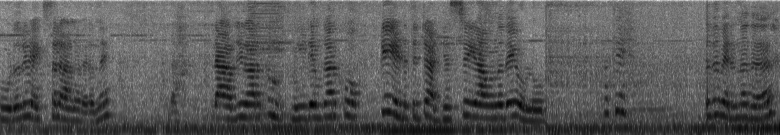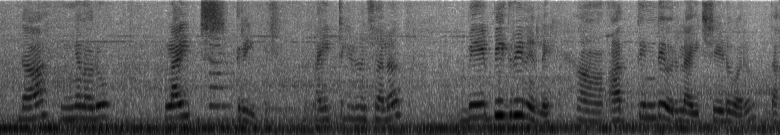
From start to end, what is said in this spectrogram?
കൂടുതലും എക്സൽ ആണ് വരുന്നത് ലാർജുകാർക്കും മീഡിയംകാർക്കും ഒക്കെ എടുത്തിട്ട് അഡ്ജസ്റ്റ് ചെയ്യാവുന്നതേ ഉള്ളൂ. ഓക്കെ ഇത് വരുന്നത് ഇതാ ഇങ്ങനൊരു ലൈറ്റ് ഗ്രീൻ ലൈറ്റ് ഗ്രീൻ എന്ന് വെച്ചാൽ ബേബി ഗ്രീൻ അല്ലേ ആ അതിന്റെ ഒരു ലൈറ്റ് ഷെയ്ഡ് വരും. ഇതാ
